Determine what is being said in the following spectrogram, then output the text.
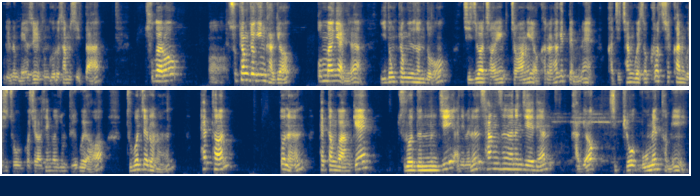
우리는 매수의 근거로 삼을 수 있다. 추가로 어, 수평적인 가격 뿐만이 아니라 이동평균선도 지지와 저항, 저항의 역할을 하기 때문에 같이 참고해서 cross check하는 것이 좋을 것이라고 생각이 좀 들고요. 두 번째로는 패턴 또는 패턴과 함께 줄어드는지 아니면 상승하는지에 대한 가격 지표 모멘텀이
